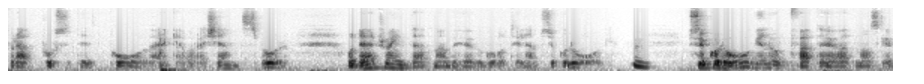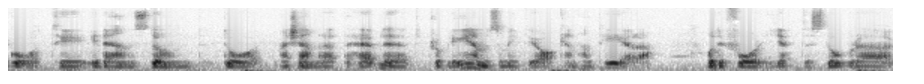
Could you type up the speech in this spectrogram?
för att positivt påverka våra känslor. Och där tror jag inte att man behöver gå till en psykolog. Mm. Psykologen uppfattar jag att man ska gå till i den stund då man känner att det här blir ett problem som inte jag kan hantera. Och det får jättestora,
